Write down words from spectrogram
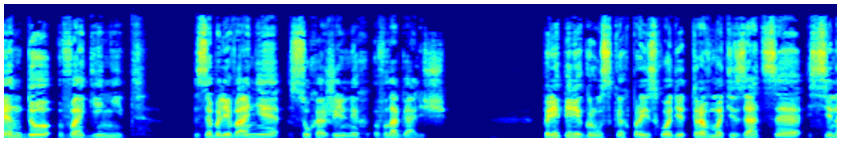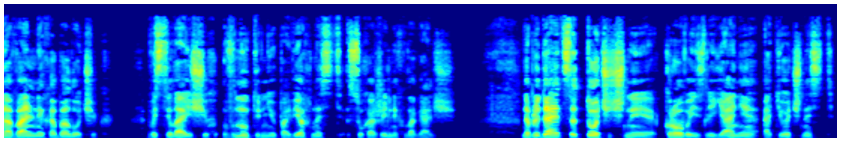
Тендовагинит. Заболевание сухожильных влагалищ. При перегрузках происходит травматизация синовальных оболочек, выстилающих внутреннюю поверхность сухожильных влагалищ. Наблюдаются точечные кровоизлияния, отечность,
